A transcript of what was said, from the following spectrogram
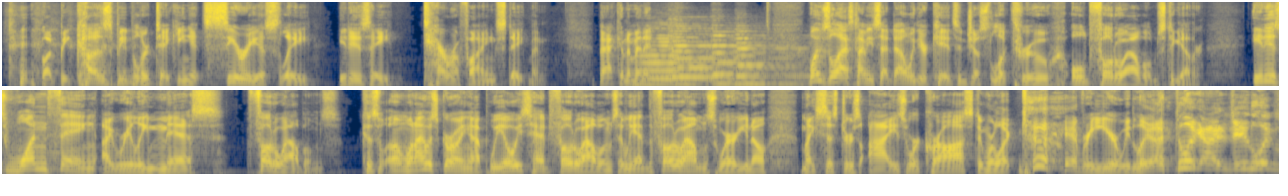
but because people are taking it seriously, it is a terrifying statement. Back in a minute. When's the last time you sat down with your kids and just looked through old photo albums together? It is one thing I really miss photo albums. Because uh, when I was growing up, we always had photo albums, and we had the photo albums where you know my sister's eyes were crossed, and we're like, every year we'd look look she looks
